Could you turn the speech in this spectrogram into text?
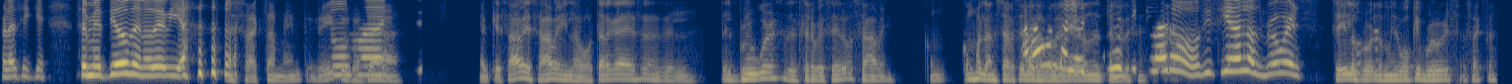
ahora sí que se metió donde no debía. Exactamente, sí, pues, o sea, el que sabe, sabe, y la botarga esa del, del brewer, del cervecero, sabe cómo, lanzarse la sí, Sí, claro, sí, sí eran los Brewers. Sí, los, los, Milwaukee Brewers, exacto.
